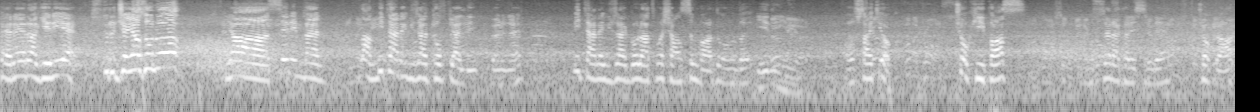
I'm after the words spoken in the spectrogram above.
Pereira geriye. Sturridge yaz onu. Ya senin ben. Lan bir tane güzel top geldi önüne. Bir tane güzel gol atma şansın vardı. Onu da yedin yani. Offside yok. Çok iyi pas. Muslera kalesinde. Çok rahat.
